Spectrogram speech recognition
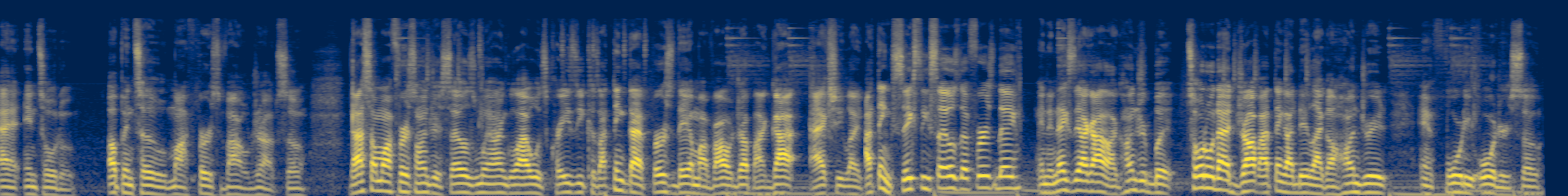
at in total up until my first viral drop. So that's how my first 100 sales went. I ain't was crazy because I think that first day of my viral drop, I got actually like, I think 60 sales that first day. And the next day I got like 100, but total that drop, I think I did like 100 140 orders. So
